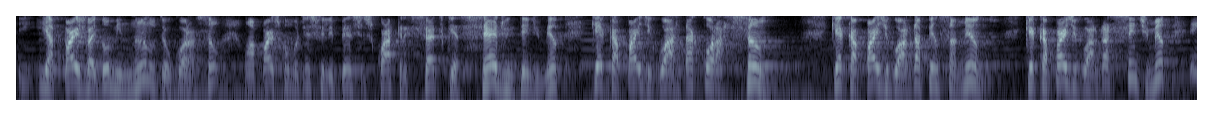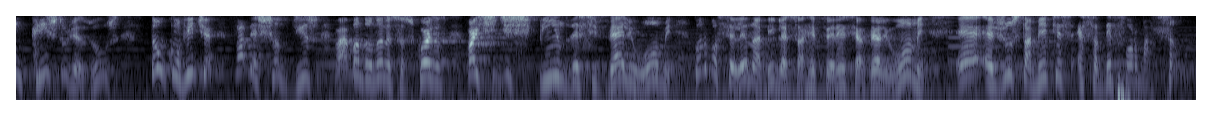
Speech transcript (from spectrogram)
e, a paz vai dominando o teu coração. Uma paz, como diz Filipenses 4 e 7, que excede o entendimento, que é capaz de guardar coração, que é capaz de guardar pensamento, que é capaz de guardar sentimento em Cristo Jesus. Então o convite é: vá deixando disso, vai abandonando essas coisas, vai se despindo desse velho homem. Quando você lê na Bíblia essa referência a velho homem, é, é justamente essa deformação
